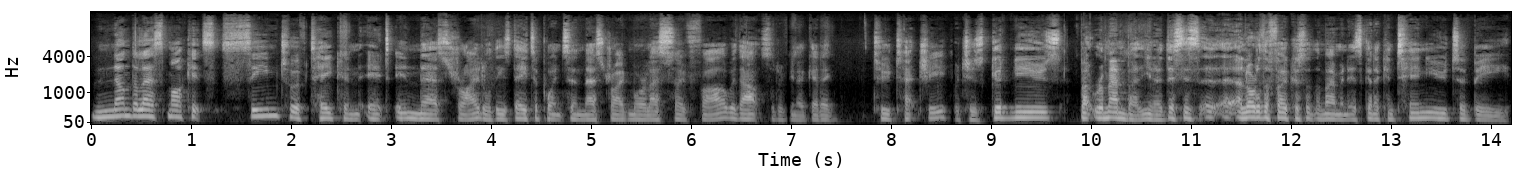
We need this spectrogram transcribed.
Nonetheless, markets seem to have taken it in their stride, or these data points in their stride more or less so far, without sort of, you know, getting too tetchy, which is good news. But remember, you know, this is a, a, lot of the focus at the moment is going to continue to be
